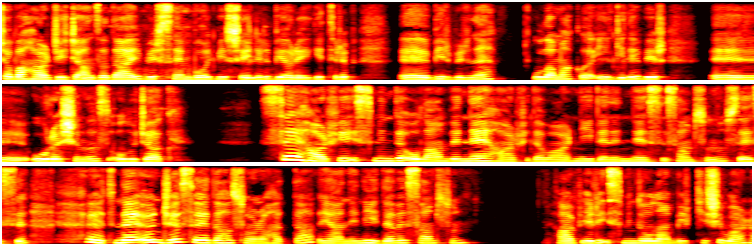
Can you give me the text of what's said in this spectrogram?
çaba harcayacağınıza dair bir sembol, bir şeyleri bir araya getirip e, birbirine ulamakla ilgili bir e, uğraşınız olacak. S harfi isminde olan ve N harfi de var. Niğde'nin N'si, Samsun'un S'si. Evet, N önce, S daha sonra hatta yani Niğde ve Samsun harfleri isminde olan bir kişi var.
